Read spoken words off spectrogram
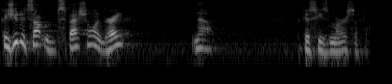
Because you did something special and great? No, because He's merciful.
